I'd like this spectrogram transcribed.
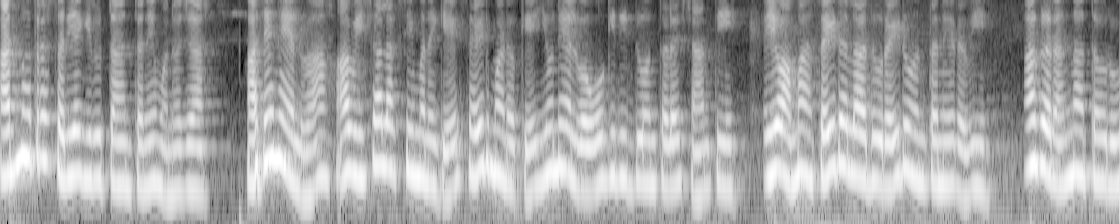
ಅದು ಮಾತ್ರ ಸರಿಯಾಗಿರುತ್ತಾ ಅಂತಾನೆ ಮನೋಜ. ಅದೇನೇ ಅಲ್ವಾ, ಆ ವಿಶಾಲಾಕ್ಷಿ ಮನೆಗೆ ಸೈಡ್ ಮಾಡೋಕ್ಕೆ ಇವನೇ ಅಲ್ವಾ ಹೋಗಿದ್ದಿದ್ದು ಅಂತಾಳೆ ಶಾಂತಿ. ಅಯ್ಯೋ ಅಮ್ಮ, ಸೈಡಲ್ಲ ಅದು ರೈಡು ಅಂತಾನೆ ರವಿ. ಆಗ ರಂಗನಾಥ್ ಅವರು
